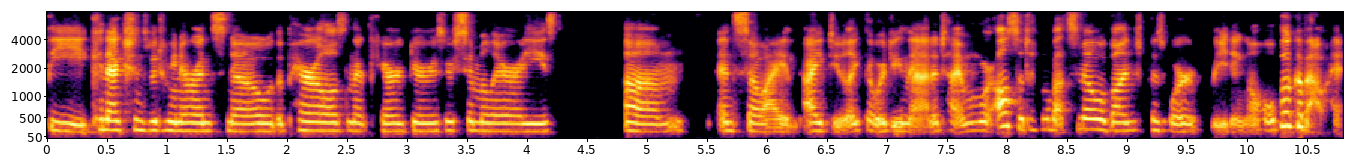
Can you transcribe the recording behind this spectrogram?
the connections between her and Snow, the parallels in their characters, or similarities. Um, and so I I do like that we're doing that at a time. We're also talking about Snow a bunch because we're reading a whole book about him.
